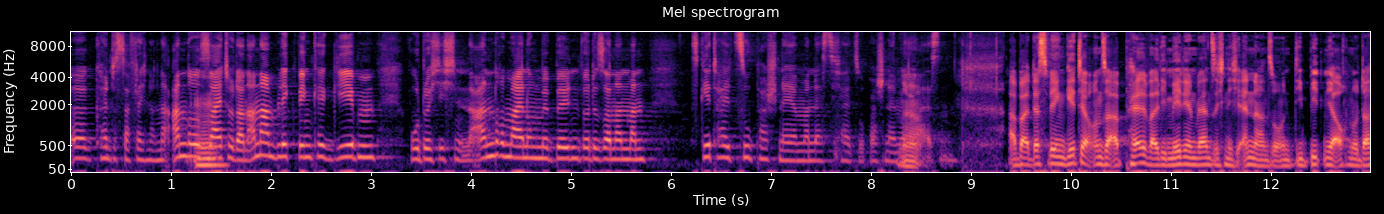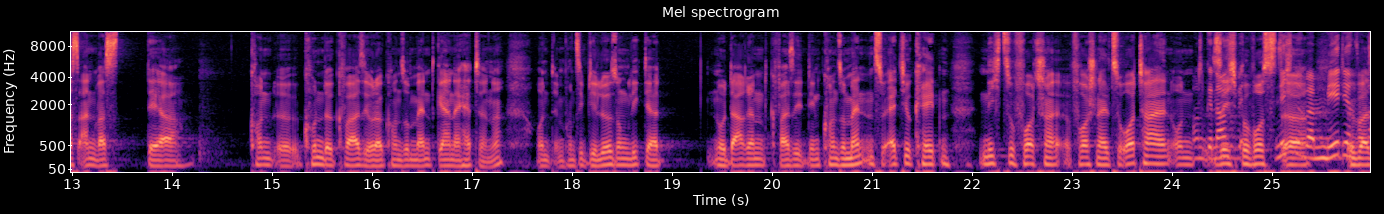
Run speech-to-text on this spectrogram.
äh, könnte es da vielleicht noch eine andere Mhm. Seite oder einen anderen Blickwinkel geben, wodurch ich eine andere Meinung mir bilden würde, sondern man, es geht halt super schnell, man lässt sich halt super schnell mitreißen. Aber deswegen geht ja unser Appell, weil die Medien werden sich nicht ändern so und die bieten ja auch nur das an, was der äh, Kunde quasi oder Konsument gerne hätte. Ne? Und im Prinzip die Lösung liegt ja nur darin, quasi den Konsumenten zu educaten, nicht zu vorschnell, vorschnell zu urteilen und, Und genau sich bewusst nicht nur äh, über Medien, über sondern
